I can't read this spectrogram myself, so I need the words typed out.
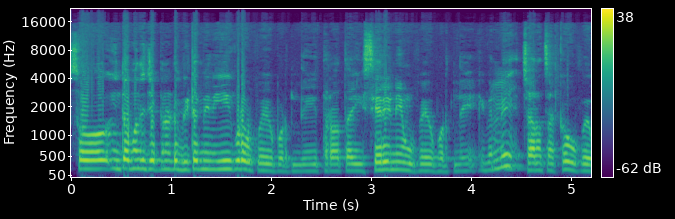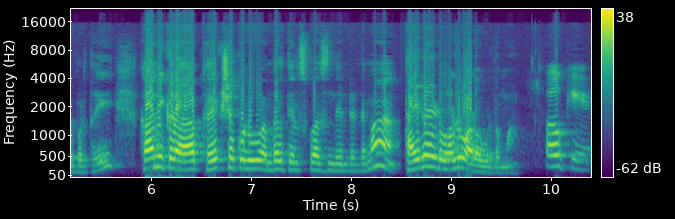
సో ఇంతమంది చెప్పినట్టు విటమిన్ ఈ కూడా ఉపయోగపడుతుంది. తర్వాత ఈ సెరీనియం ఉపయోగపడుతుంది. ఇవన్నీ చాలా చక్కగా ఉపయోగపడతాయి. కానీ ఇక్కడ ప్రేక్షకులు అందరూ తెలుసుకోవాల్సింది ఏంటంటే మా థైరాయిడ్ వాళ్ళు వాడకూడదమ్మా. ఓకే.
